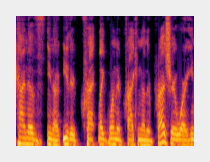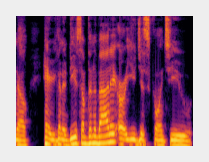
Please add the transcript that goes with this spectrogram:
kind of, you know, either crack, like when they're cracking under pressure where, you know, hey, are you going to do something about it? Or are you just going to,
